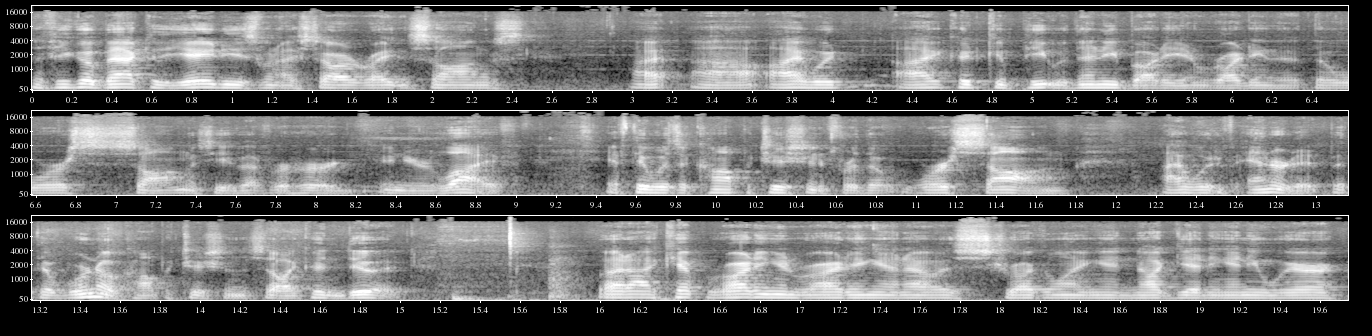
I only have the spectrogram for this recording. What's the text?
If you go back to the '80s when I started writing songs, I uh, I would I could compete with anybody in writing the, the worst songs you've ever heard in your life. If there was a competition for the worst song, I would have entered it, but there were no competitions, so I couldn't do it. But I kept writing and writing, and I was struggling and not getting anywhere.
